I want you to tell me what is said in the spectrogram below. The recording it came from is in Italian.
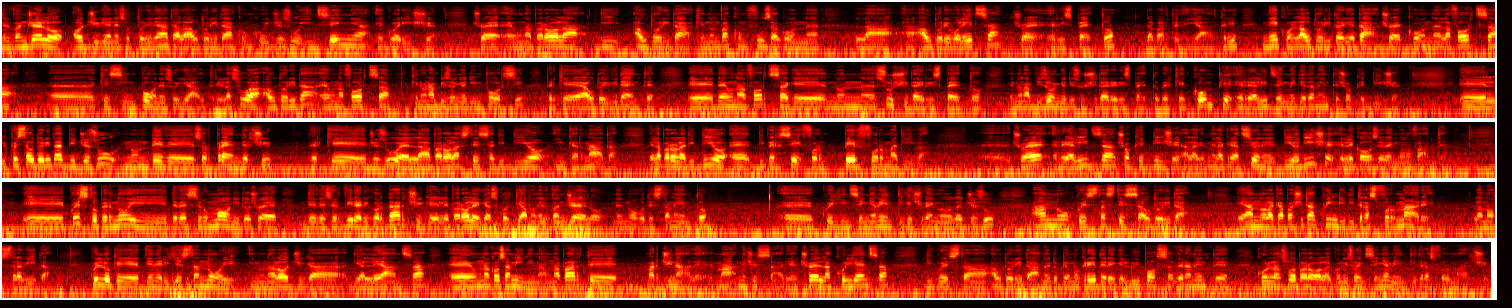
Nel Vangelo oggi viene sottolineata l'autorità con cui Gesù insegna e guarisce, cioè è una parola di autorità che non va confusa con l'autorevolezza, la, cioè il rispetto da parte degli altri, né con l'autoritorietà, cioè con la forza eh, che si impone sugli altri. La sua autorità è una forza che non ha bisogno di imporsi perché è autoevidente ed è una forza che non suscita il rispetto e non ha bisogno di suscitare il rispetto perché compie e realizza immediatamente ciò che dice. E questa autorità di Gesù non deve sorprenderci perché Gesù è la parola stessa di Dio incarnata e la parola di Dio è di per sé performativa, eh, cioè realizza ciò che dice, nella creazione Dio dice e le cose vengono fatte. E questo per noi deve essere un monito, cioè deve servire a ricordarci che le parole che ascoltiamo nel Vangelo, nel Nuovo Testamento, eh, quegli insegnamenti che ci vengono da Gesù, hanno questa stessa autorità e hanno la capacità quindi di trasformare la nostra vita. Quello che viene richiesto a noi in una logica di alleanza è una cosa minima, una parte marginale ma necessaria, cioè l'accoglienza di questa autorità. Noi dobbiamo credere che lui possa veramente con la sua parola, con i suoi insegnamenti trasformarci.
